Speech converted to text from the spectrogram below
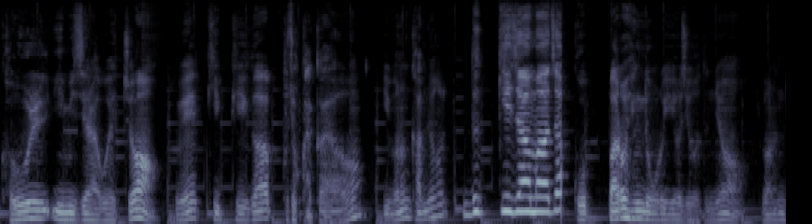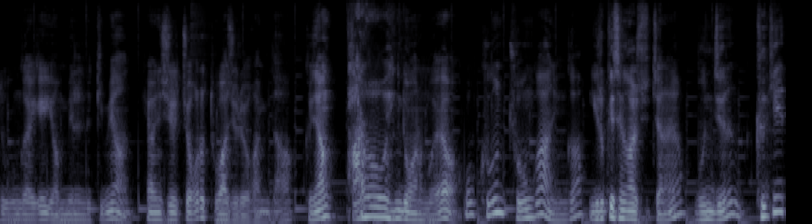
거울 이미지라고 했죠. 왜 깊이가 부족할까요? 2번은 감정을 느끼자마자 곧바로 행동으로 이어지거든요. 이번은 누군가에게 연민을 느끼면 현실적으로 도와주려고 합니다. 그냥 바로 행동하는 거예요. 어, 그건 좋은 거 아닌가? 이렇게 생각할 수 있잖아요. 문제는 그게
